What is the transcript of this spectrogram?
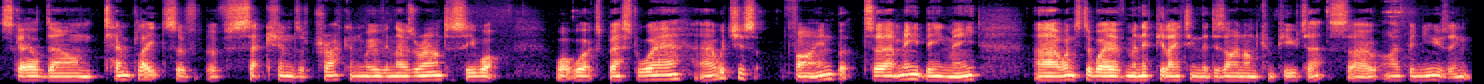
scaled down templates of, of sections of track and moving those around to see what what works best where, uh, which is fine. But uh, me being me, uh, I wanted a way of manipulating the design on computer, so I've been using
